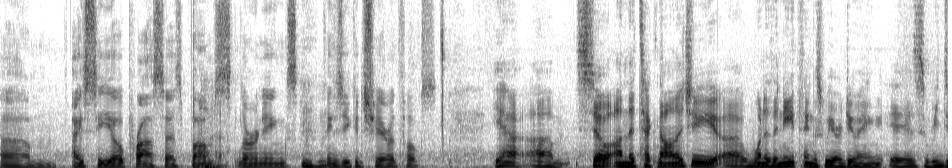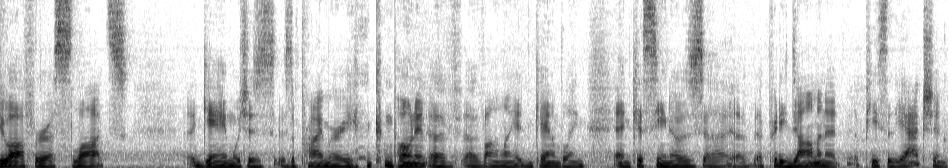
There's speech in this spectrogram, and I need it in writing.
um, ICO process, bumps, learnings, things you could share with folks. Yeah. Um, so on the technology, uh, one of the neat things we are doing is we do offer a slots game, which is, is a primary component of, of online gambling and casinos, uh, a, a pretty dominant piece of the action.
